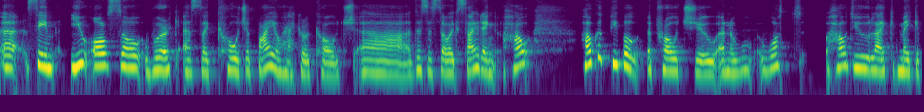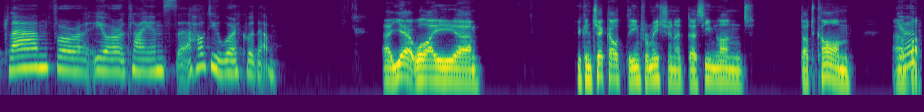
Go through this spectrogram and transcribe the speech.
Uh, Siim, you also work as a coach, a biohacker coach. Uh, this is so exciting. How how could people approach you, and what? How do you like make a plan for your clients? Uh, how do you work with them? Uh, yeah, well, I um, you can check out the information at uh, siimland.com. Uh, but,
